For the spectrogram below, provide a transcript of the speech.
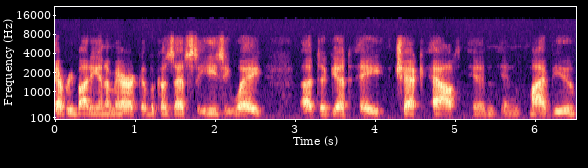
everybody in America, because that's the easy way uh, to get a check out, in, in my view.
